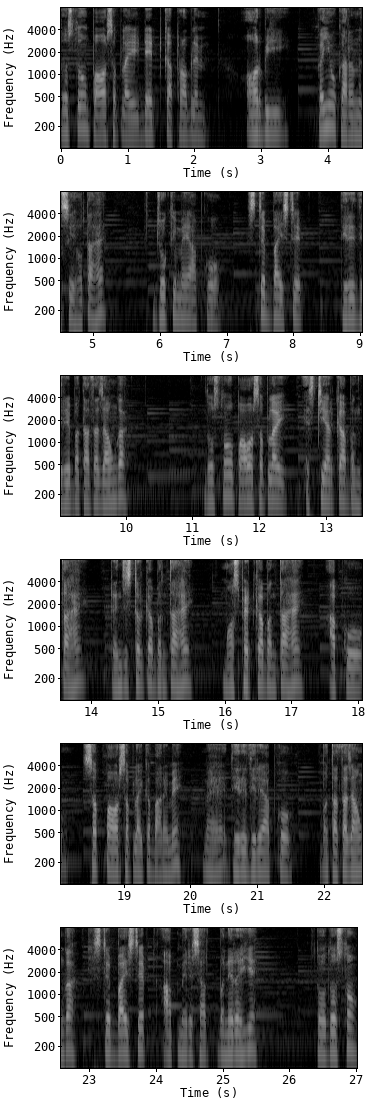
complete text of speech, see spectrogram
दोस्तों, पावर सप्लाई डेट का प्रॉब्लम और भी कईयों कारणों से होता है, जो कि मैं आपको स्टेप बाय स्टेप धीरे धीरे बताता जाऊँगा। दोस्तों, पावर सप्लाई एसटीआर का बनता है, ट्रांजिस्टर का बनता है मॉसफेट का बनता है। आपको सब पावर सप्लाई के बारे में मैं धीरे धीरे आपको बताता जाऊँगा। स्टेप बाय स्टेप आप मेरे साथ बने रहिए। तो दोस्तों,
